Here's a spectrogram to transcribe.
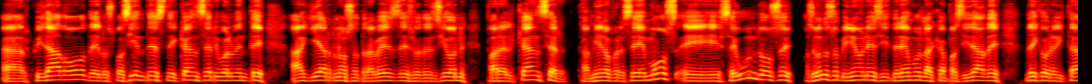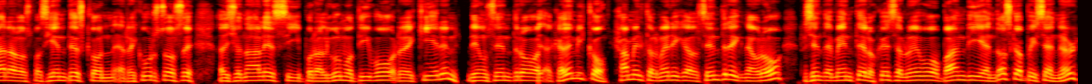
al cuidado de los pacientes de cáncer, igualmente a guiarnos a través de su atención para el cáncer. También ofrecemos eh, segundos eh, o segundas opiniones y tenemos la capacidad de, conectar a los pacientes con eh, recursos adicionales si por algún motivo requieren de un centro académico. Hamilton Medical Center inauguró recientemente lo que es el nuevo Bandy Endoscopy Center,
